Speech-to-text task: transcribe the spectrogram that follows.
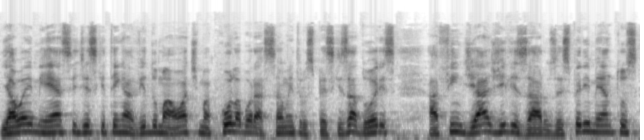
e a OMS diz que tem havido uma ótima colaboração entre os pesquisadores a fim de agilizar os experimentos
